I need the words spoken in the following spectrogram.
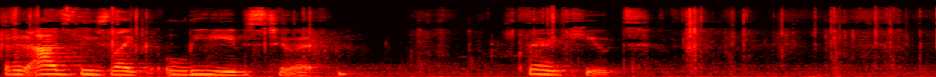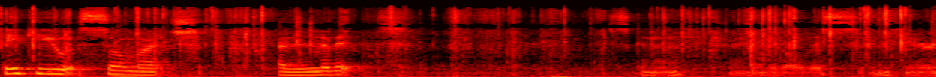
But it adds these like leaves to it. Very cute. Thank you so much. I love it. Just gonna try and get all this in here.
